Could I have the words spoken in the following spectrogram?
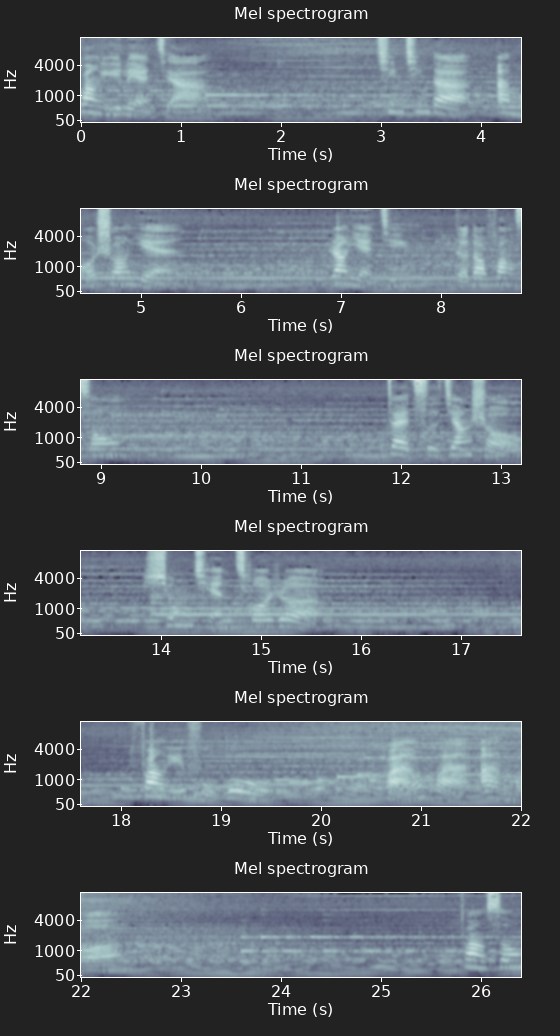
放于脸颊，轻轻地按摩双眼，让眼睛得到放松。再次将手胸前搓热，放于腹部，缓缓按摩，放松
